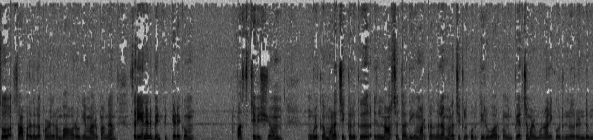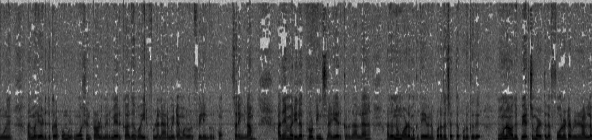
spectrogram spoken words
ஸோ சாப்பிட்றதுல குழந்தை ரொம்ப ஆரோக்கியமாக இருப்பாங்க. சரி என்னென்ன பெனிஃபிட் கிடைக்கும்? ஃபஸ்ட்டு விஷயம் உங்களுக்கு மலச்சிக்கலுக்கு இதில் நார்ச்சத்து அதிகமாக இருக்கிறதால மலச்சிக்கலுக்கு ஒரு தீர்வாக இருக்கும். நீங்கள் பேரிச்சம்பழம் ஒரு நாளைக்கு ஒன்று ரெண்டு மூணு அது மாதிரி எடுத்துக்கிறப்போ உங்களுக்கு மோஷன் ப்ராப்ளம் எதுவுமே இருக்காது. வயிறு ஃபுல்லாக நிரம்பிட்ட மாதிரி ஒரு ஃபீலிங் இருக்கும். சரிங்களா? அதே மாதிரி இதில் ப்ரோட்டீன்ஸ் நிறைய இருக்கிறதால அது வந்து உங்கள் உடம்புக்கு தேவையான புரதச்சத்தை கொடுக்குது. மூணாவது பேரிச்சம்பழத்தில் ஃபோலட் அப்படின்னு நல்ல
